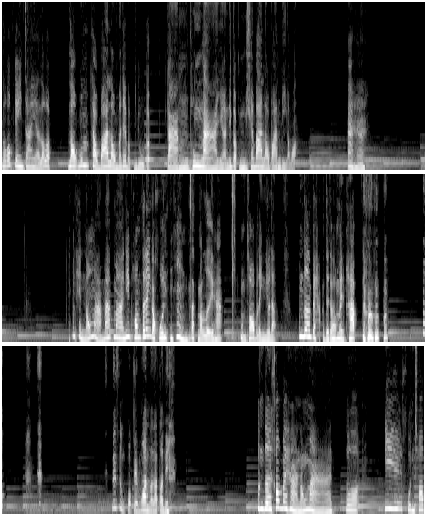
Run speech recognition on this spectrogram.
เราก็เกรงใจอะแล้วแบบเราแถวบ้านเราไม่ได้แบบอยู่แบบกลางทุ่งนาอย่างนี้แบบมีแค่บ้านเราบ้านเดียวอะอ่าฮะคุณเห็นน้องหมามากมายที่พร้อมจะเล่นกับคุณอืจัดมาเลยฮะ ผมชอบอะไรอย่างเงี้ยละคุณเดินไปหาเดี๋ยวจะทำเป็นภาพนึกถึงโปเกมอนแล้วนะตอนนี้ คุณเดินเข้าไปหาน้องหมาตัวที่คุณชอบ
